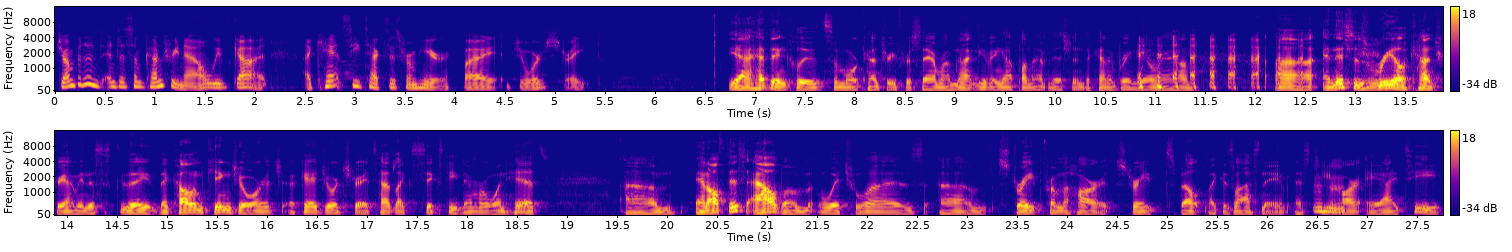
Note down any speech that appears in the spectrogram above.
jumping in, into some country now. We've got "I Can't See Texas from Here" by George Strait. Yeah, I had to include some more country for Sam. I'm not giving up on that mission to kind of bring you around. uh, and this is real country. I mean, this is, they they call him King George. Okay, George Strait's had like 60 number one hits. Um, and off this album, which was um, Strait from the Heart, straight spelt like his last name, S T R A I T,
